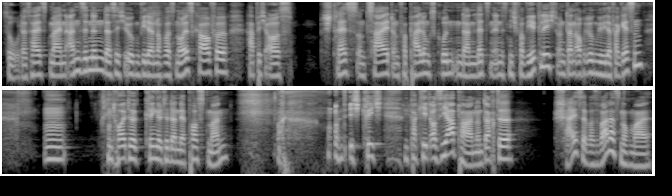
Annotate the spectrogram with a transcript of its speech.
So, das heißt, mein Ansinnen, dass ich irgendwie da noch was Neues kaufe, habe ich aus Stress und Zeit und Verpeilungsgründen dann letzten Endes nicht verwirklicht und dann auch irgendwie wieder vergessen. Und heute klingelte dann der Postmann und ich krieg ein Paket aus Japan und dachte, scheiße, was war das nochmal?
